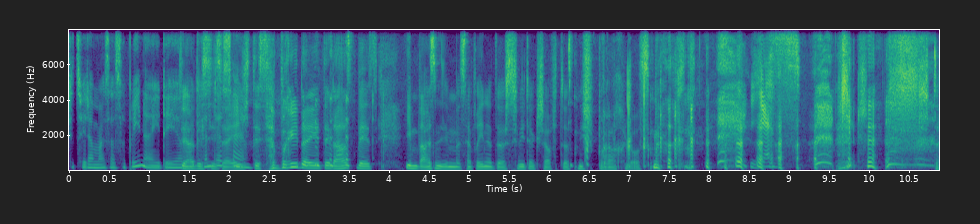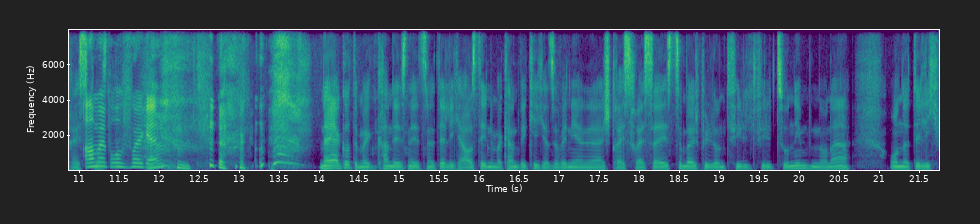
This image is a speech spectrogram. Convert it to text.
Ist jetzt wieder mal so eine Sabrina-Idee. Ja, das ist ja sein. echt das Sabrina-Idee. Da hast du mir jetzt, ich weiß nicht, Sabrina, du hast es wieder geschafft, du hast mich sprachlos gemacht. Yes! Stress. Einmal pro Folge. Naja, gut, man kann das jetzt natürlich ausdehnen. Man kann wirklich, also wenn ihr ein Stressfresser ist zum Beispiel und viel, viel zunimmt, na. und natürlich,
